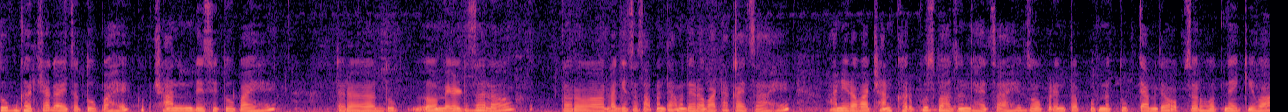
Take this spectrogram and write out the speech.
तूप घरच्या गाईचं तूप आहे. खूप छान देसी तूप आहे तर दूध मेल्ट झालं. तर लगेचच आपण त्यामध्ये रवा टाकायचा आहे आणि रवा छान खरपूस भाजून घ्यायचा आहे. जोपर्यंत पूर्ण तूप त्यामध्ये ऑब्झर्व होत नाही किंवा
